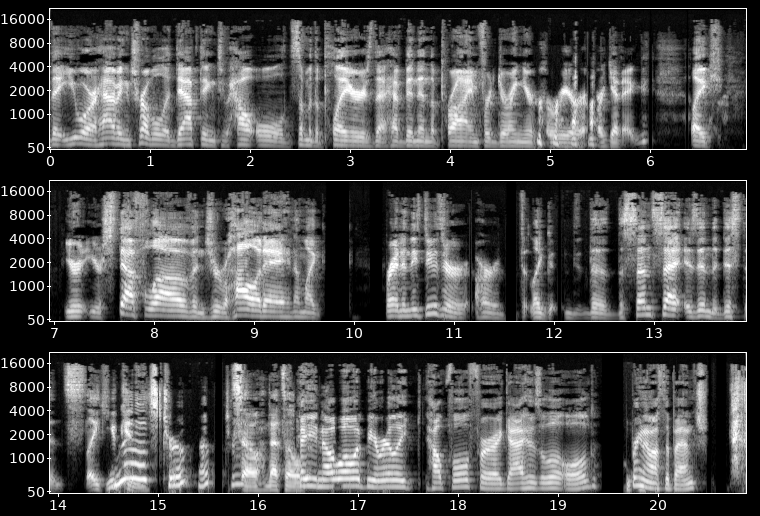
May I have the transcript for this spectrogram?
that you are having trouble adapting to how old some of the players that have been in the prime for during your career are getting. Like your your Steph Love and Jrue Holiday, and I'm like, Brandon, these dudes are are like the the sunset is in the distance. Like you Yeah, can. that's true. That's true. So that's a hey, you know what would be really helpful for a guy who's a little old? Bring him off the bench.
